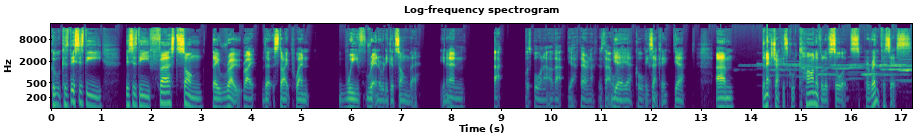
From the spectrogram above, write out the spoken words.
Because this is the this is the first song they wrote Right. that Stipe went. We've written a really good song there. You know, And was born out of that. Yeah, fair enough. Is that Yeah, yeah, cool. Exactly. Yeah. Um, the next track is called Carnival of Sorts. Parenthesis.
